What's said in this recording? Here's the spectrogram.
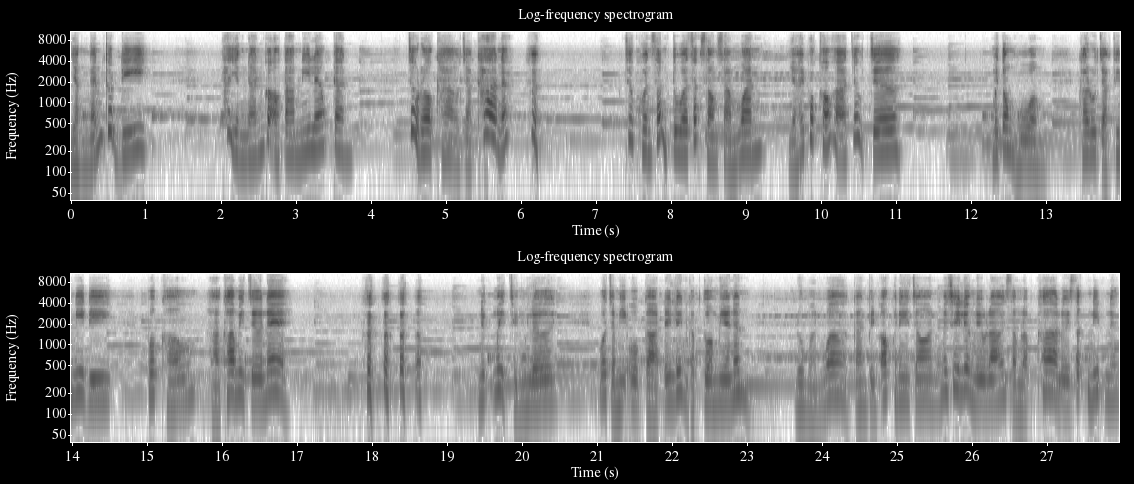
อย่างนั้นก็ดี ถ้าอย่างนั้นก็เอาตามนี้แล้วกัน เจ้ารอข่าวจากข้านะ เจ้าควรซ่อนตัวสักสองสามวัน อย่าให้พวกเขาหาเจ้าเจอ ไม่ต้องห่วง ข้ารู้จักที่นี่ดี พวกเขาหาข้าไม่เจอแน่ นึกไม่ถึงเลย ว่าจะมีโอกาสได้เล่นกับตัวเมียนั่นดูเหมือนว่าการเป็นออกพเนจรไม่ใช่เรื่องเลวร้ายสำหรับข้าเลยสักนิดนึง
